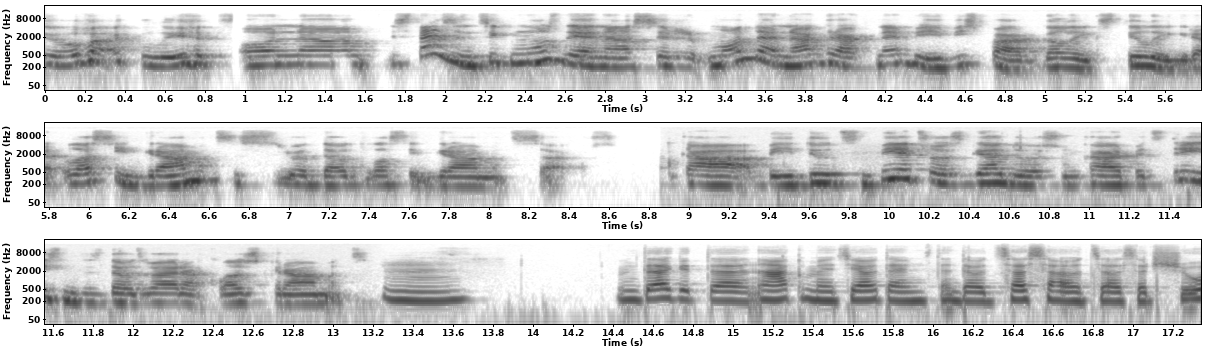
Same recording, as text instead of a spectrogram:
cilvēku lietas. Un uh, es nezinu, cik mūsdienās ir moderni. Agrāk nebija vispār galīgi stilīgi lasīt grāmatas. Es ļoti daudz lasīju grāmatas sākus. Kā bija 25 gados, un kā ir pēc 30, es daudz vairāk lasu grāmatas. Mm. Un tagad uh, nākamais jautājums nedaudz sasaucās ar šo.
